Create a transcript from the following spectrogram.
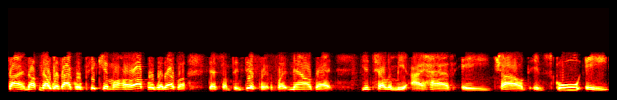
sign up. Now whether I go pick him or her up or whatever, that's something different. But now that you're telling me I have a child in school age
